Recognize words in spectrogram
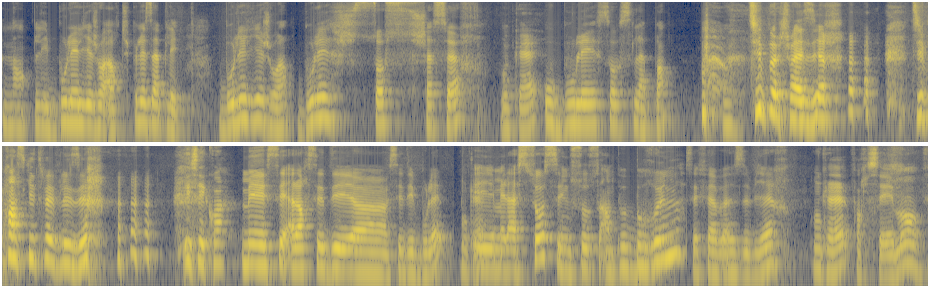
non, les boulets liégeois. Alors, tu peux les appeler boulets liégeois, boulets sauce chasseur Ok. ou boulets sauce lapin. tu peux choisir. tu prends ce qui te fait plaisir. Et c'est quoi? Mais c'est alors c'est des euh, c'est des boulets. Ok. Et mais la sauce c'est une sauce un peu brune. C'est fait à base de bière, Ok, forcément, forcément.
